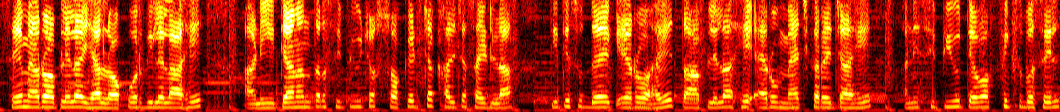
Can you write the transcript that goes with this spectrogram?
सेम ॲरो आपल्याला ह्या लॉकवर दिलेला आहे. आणि त्यानंतर सी पी यूच्या सॉकेटच्या खालच्या साईडला तिथे सुद्धा एक ॲरो आहे. तर आपल्याला हे ॲरो मॅच करायचे आहे आणि सी पी यू तेव्हा फिक्स बसेल.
